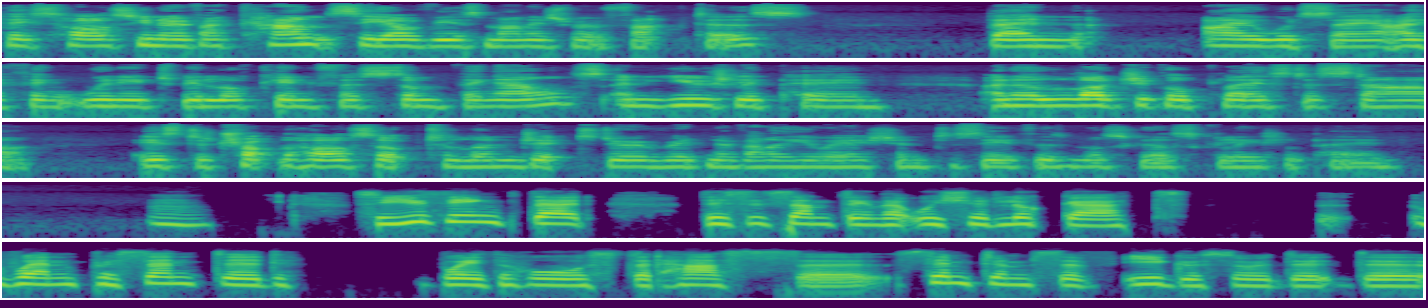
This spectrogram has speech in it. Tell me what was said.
this horse, you know, if I can't see obvious management factors, then I would say I think we need to be looking for something else and usually pain. And a logical place to start is to trot the horse up to lunge it to do a ridden evaluation to see if there's musculoskeletal pain. Mm. So you think that this is something that we should look at when presented with a horse that has uh, symptoms of EGUS or the, the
